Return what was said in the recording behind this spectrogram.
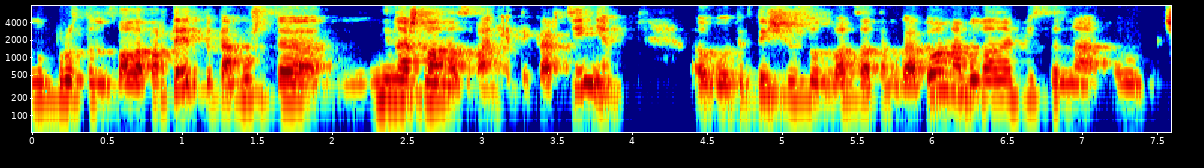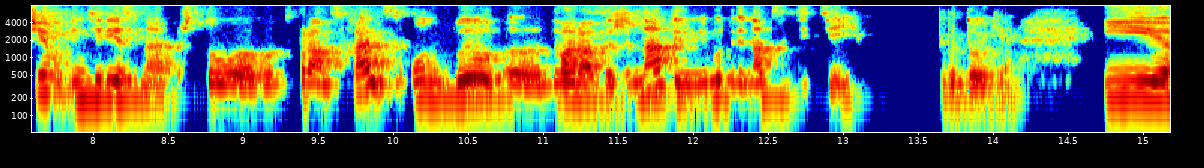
ну, просто назвала портрет, потому что не нашла название этой картине. Вот, и в 1620 году она была написана. Чем интересно, что вот Франц Хальц, он был э, два раза женат, и у него 12 детей в итоге. И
